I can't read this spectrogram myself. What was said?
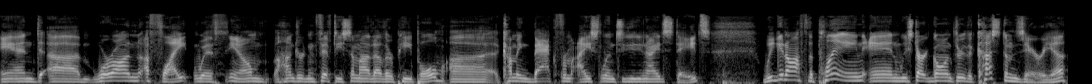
And um, we're on a flight with, you know, 150 some odd other people uh, coming back from Iceland to the United States. We get off the plane and we start going through the customs area.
